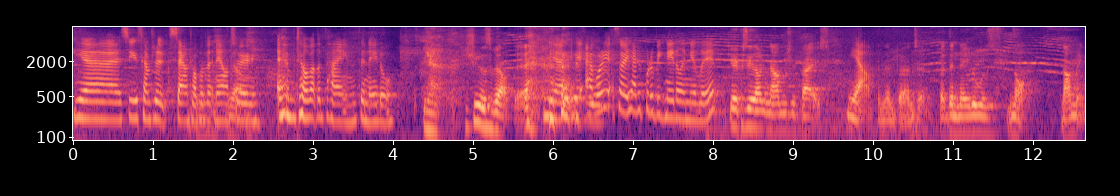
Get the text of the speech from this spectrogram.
Yeah, so you just have to stay on top of it now Yeah. too. And tell about the pain the needle. Yeah, she was about there. Yeah. yeah. What do you- so you had to put a big needle in your lip? Yeah, because he like numbs your face Yeah. and then burns it. But the needle was not numbing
